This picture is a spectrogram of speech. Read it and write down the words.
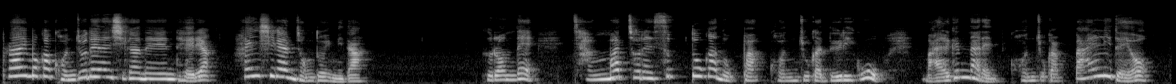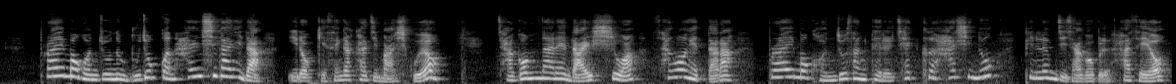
프라이머가 건조되는 시간은 대략 1시간 정도입니다. 그런데 장마철엔 습도가 높아 건조가 느리고 맑은 날엔 건조가 빨리 돼요. 프라이머 건조는 무조건 1시간이다 이렇게 생각하지 마시고요. 작업날의 날씨와 상황에 따라 프라이머 건조 상태를 체크하신 후 필름지 작업을 하세요.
